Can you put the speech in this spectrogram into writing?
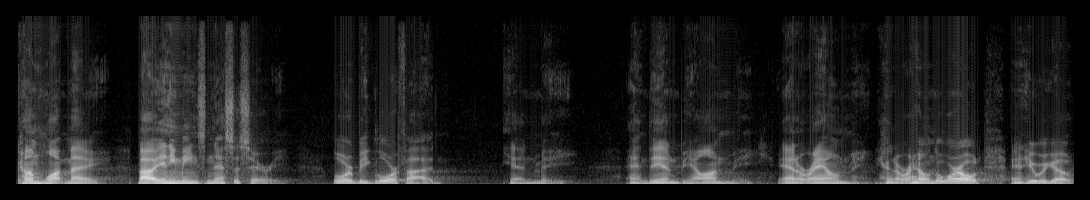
come what may, by any means necessary, Lord, be glorified in me, and then beyond me, and around me, and around the world. And here we go.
